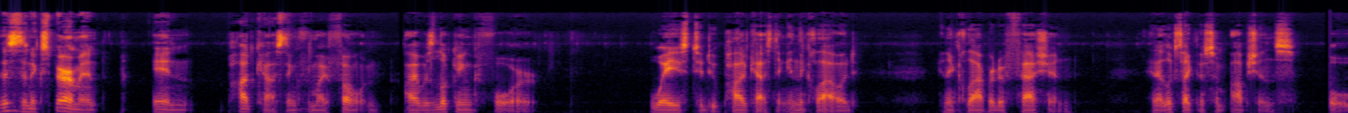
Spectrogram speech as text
This is an experiment in podcasting from my phone. I was looking for ways to do podcasting in the cloud in a collaborative fashion, and it looks like there's some options. So,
